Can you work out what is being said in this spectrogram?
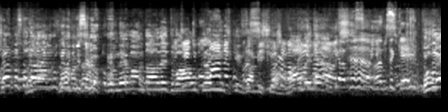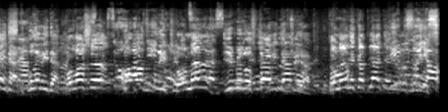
Що ви постадали руки від веселю? Вони вам дали два Ідіть у мами українських замість може цього. вам Мами дадуть. От таке. Коли ви йдете? Коли ви йдете? То ваше... Хто вас кличе? То мене... Іменно степни чи як? В мене коп'ять, я її Іменно я.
